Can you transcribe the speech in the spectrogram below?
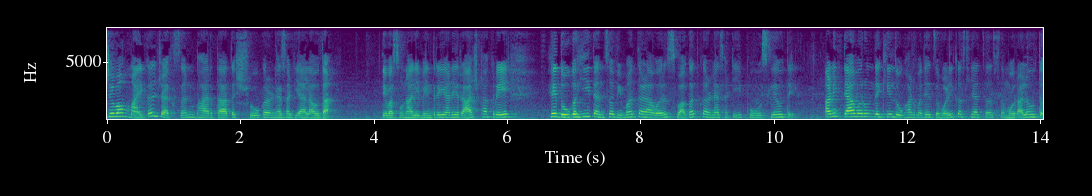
जेव्हा मायकल जॅक्सन भारतात शो करण्यासाठी आला होता. तेव्हा सोनाली बेंद्रे आणि राज ठाकरे हे दोघंही त्यांचं विमानतळावर स्वागत करण्यासाठी पोहोचले होते. आणि त्यावरून देखील दोघांमध्ये जवळीक असल्याचं समोर आलं होतं.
